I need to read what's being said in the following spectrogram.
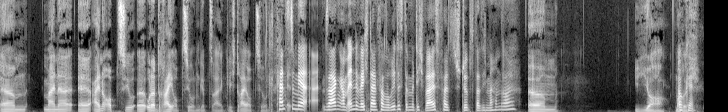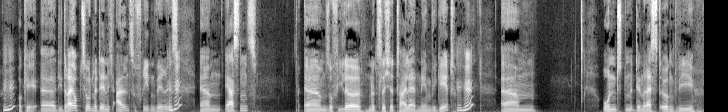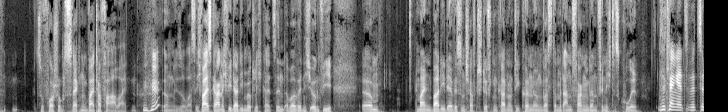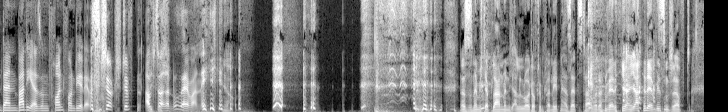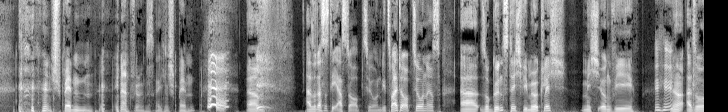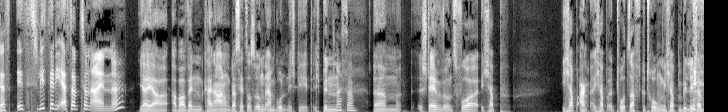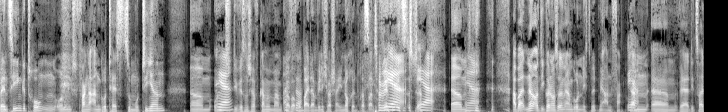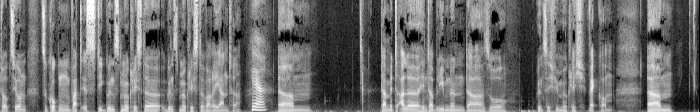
Ähm, meine äh, eine Option äh, oder drei Optionen gibt's eigentlich, drei Optionen. Kannst du mir sagen am Ende, welch dein Favorit ist, damit ich weiß, falls du stirbst, was ich machen soll? Ähm, ja, mache Okay. ich. Mhm. Okay, äh, die drei Optionen, mit denen ich allen zufrieden wäre, ist Mhm. ähm, erstens ähm, so viele nützliche Teile entnehmen wie geht. Mhm. Ähm, und mit den Rest irgendwie zu Forschungszwecken weiterverarbeiten. Mhm. Irgendwie sowas. Ich weiß gar nicht, wie da die Möglichkeiten sind, aber wenn ich irgendwie ähm, meinen Buddy der Wissenschaft stiften kann und die können irgendwas damit anfangen, dann finde ich das cool. Das klang jetzt, würdest du deinen Buddy, also einen Freund von dir, der Wissenschaft stiften. Hauptsache du selber nicht. Ja. Das ist nämlich der Plan, wenn ich alle Leute auf dem Planeten ersetzt habe, dann werde ich eigentlich alle der Wissenschaft spenden. In Anführungszeichen spenden. ähm, also das ist die erste Option. Die zweite Option ist, äh, so günstig wie möglich mich irgendwie, Mhm. ne, also, Das ist, schließt ja die erste Option ein, ne? ja, ja, aber wenn, keine Ahnung, das jetzt aus irgendeinem Grund nicht geht. Ich bin, so. ähm, stellen wir uns vor, ich habe ich habe ich hab äh, Totsaft getrunken, ich habe einen Liter Benzin getrunken und fange an grotesk zu mutieren. Ähm, und Ja. die Wissenschaft kann mit meinem Körper, so. wobei dann bin ich wahrscheinlich noch interessanter für die Ja, Wissenschaft. ja, Ähm, ja. aber ne, und die können aus irgendeinem Grund nichts mit mir anfangen. Dann ähm, wäre die zweite Option zu gucken, was ist die günstmöglichste, günstmöglichste Variante Ja. ähm, damit alle Hinterbliebenen da so günstig wie möglich wegkommen. Ähm,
